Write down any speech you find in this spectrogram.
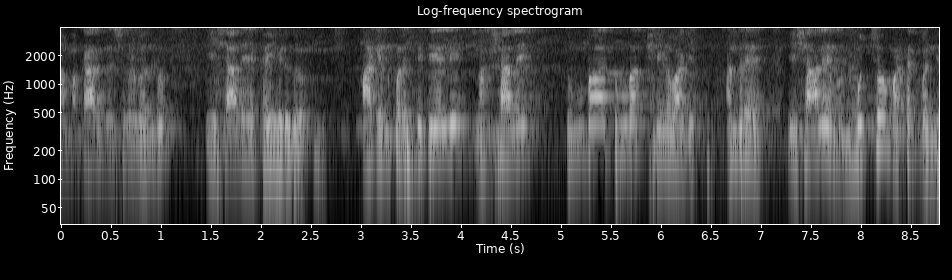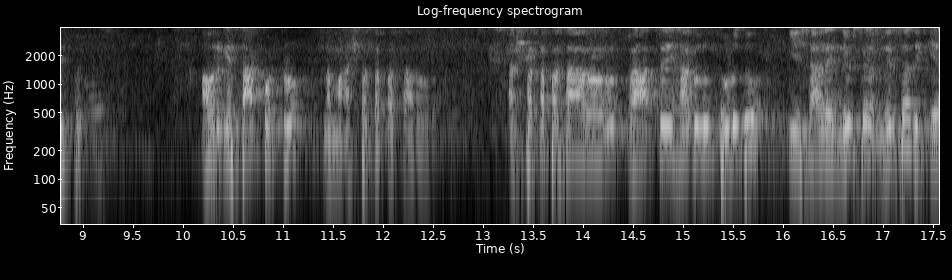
ನಮ್ಮ ಕಾರ್ಯದರ್ಶಿಗಳು ಬಂದು ಈ ಶಾಲೆಯ ಕೈ ಹಿಡಿದರು. ಆಗಿನ ಪರಿಸ್ಥಿತಿಯಲ್ಲಿ ನಮ್ಮ ಶಾಲೆ ತುಂಬ ತುಂಬ ಕ್ಷೀಣವಾಗಿತ್ತು. ಅಂದರೆ ಈ ಶಾಲೆ ಮುಚ್ಚೋ ಮಟ್ಟಕ್ಕೆ ಬಂದಿತ್ತು. ಅವ್ರಿಗೆ ಸಾಕು ಕೊಟ್ಟರು ನಮ್ಮ ಅಶ್ವತ್ಥಪ್ಪ ಸಾರ್ ಅವರು. ಅಶ್ವತ್ಥಪ್ಪ ಸಾರ್ ಅವರು ರಾತ್ರಿ ಹಗಲು ದುಡಿದು ಈ ಶಾಲೆ ನಿಲ್ಸೋ, ನಿಲ್ಸೋದಕ್ಕೆ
